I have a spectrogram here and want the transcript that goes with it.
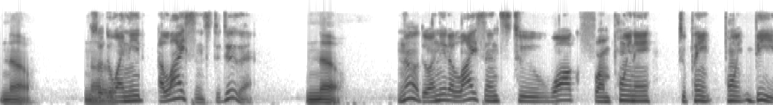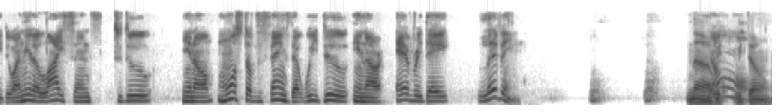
No. No. So do I need a license to do that? No. No. Do I need a license to walk from point A to point point B? Do I need a license to do, you know, most of the things that we do in our everyday living? No. No, No. We, we don't.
